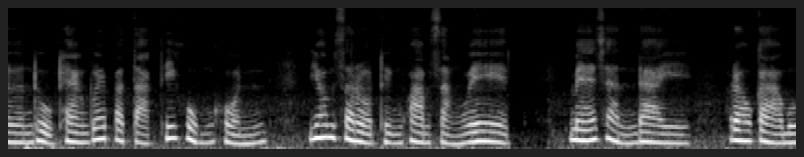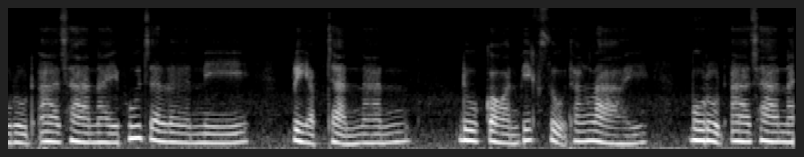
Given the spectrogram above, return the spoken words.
ริญถูกแทงด้วยประตักที่ขุมขน ย่อมสลดถึงความสังเวชแม้ฉันใด เรากล่าวบุรุษอาชาในผู้เจริญนี้ เปรียบฉันนั้น ดูก่อนภิกษุทั้งหลาย บุรุษอาชาใน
